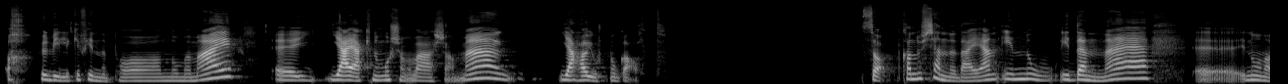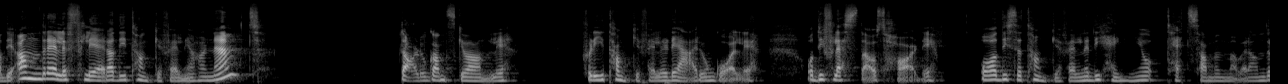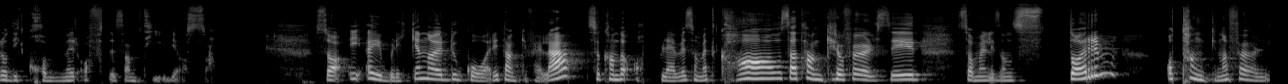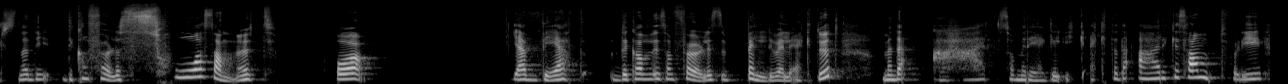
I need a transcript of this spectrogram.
åh, hun vil ikke finne på noe med meg, eh, jeg er ikke noe morsom å være sammen med, jeg har gjort noe galt. Så kan du kjenne deg igjen i, no, i denne, eh, i noen av de andre, eller flere av de tankefellene jeg har nevnt? Da er det jo ganske vanlig. Fordi tankefeller, det er uunngåelig. Og de fleste av oss har de. Og disse tankefellene de henger jo tett sammen med hverandre, og de kommer ofte samtidig også. Så i øyeblikket når du går i tankefella, så kan det oppleves som et kaos av tanker og følelser, som en litt sånn storm. Og tankene og følelsene, de, de kan føles så sanne ut. Og jeg vet Det kan liksom føles veldig, veldig ekte ut, men det er som regel ikke ekte. Det er ikke sant. Fordi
